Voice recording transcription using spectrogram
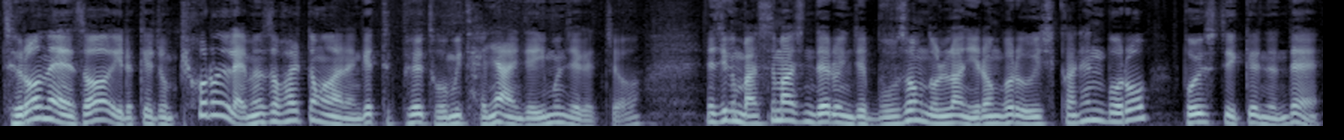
드러내서 이렇게 좀 표를 내면서 활동하는 게 득표에 도움이 되냐 이제 이 문제겠죠. 지금 말씀하신 대로 이제 무성 논란 이런 거를 의식한 행보로 보일 수도 있겠는데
